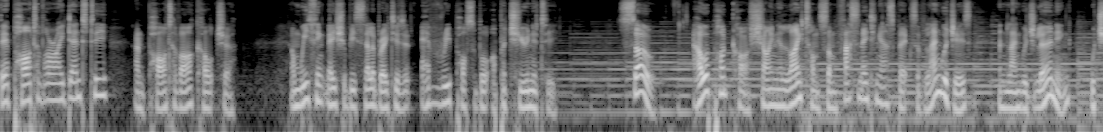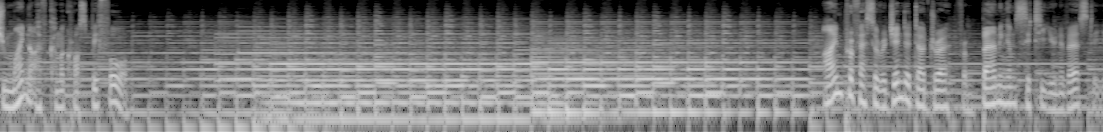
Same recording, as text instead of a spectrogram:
They're part of our identity and part of our culture. And we think they should be celebrated at every possible opportunity. So, our podcasts shine a light on some fascinating aspects of languages and language learning which you might not have come across before. I'm Professor Rajinder Dudrah from Birmingham City University.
